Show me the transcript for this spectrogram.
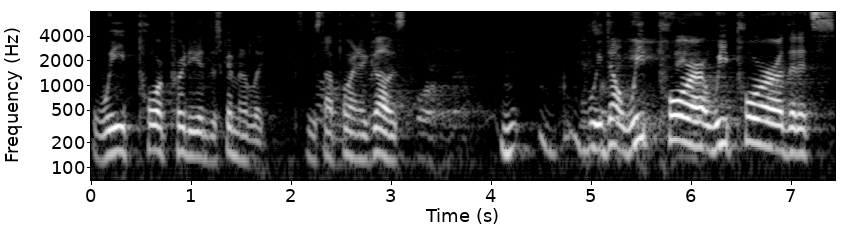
We pour pretty indiscriminately. So we start pouring, it goes. N- We don't. We pour. We pour that it's.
